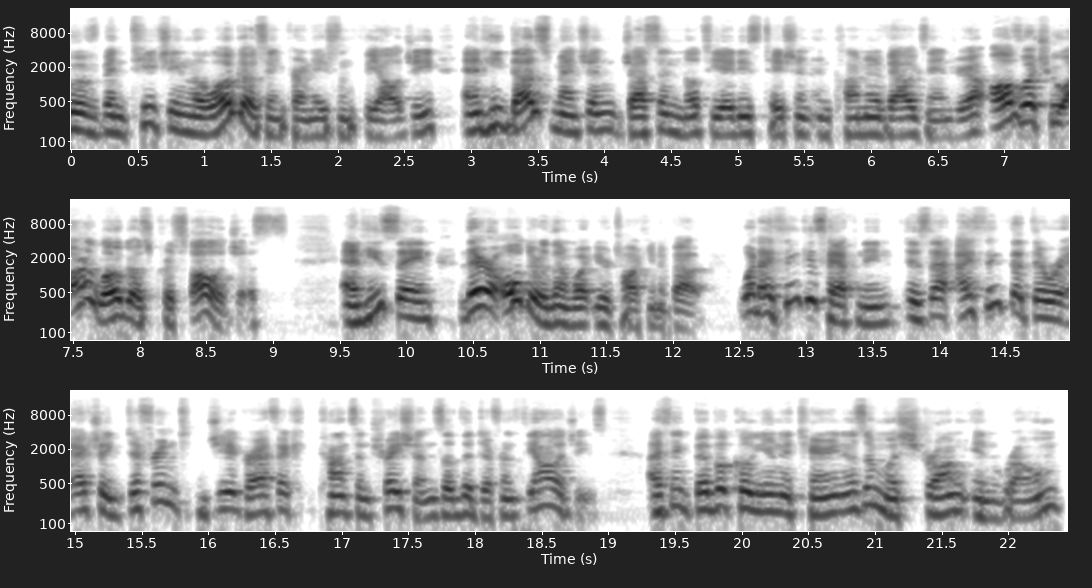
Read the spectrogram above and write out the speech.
who have been teaching the Logos incarnation theology. And he does mention Justin, Miltiades, Tatian, and Clement of Alexandria, all of which who are Logos Christologists. And he's saying they're older than what you're talking about. What I think is happening is that I think that there were actually different geographic concentrations of the different theologies. I think biblical Unitarianism was strong in Rome,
